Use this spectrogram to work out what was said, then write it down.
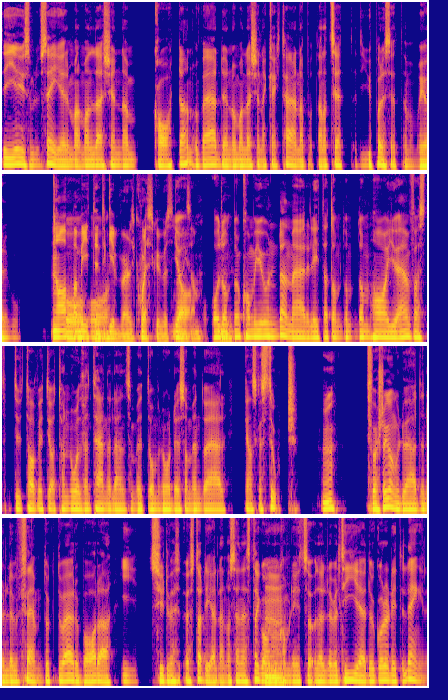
det ger ju som du säger, man, man lär känna kartan och världen och man lär känna karaktärerna på ett annat sätt, ett djupare sätt än vad man gör i WoW. Ja, man och- biter inte och- givers, quest givers. Ja, Liksom. och de, Mm. de kommer ju undan med det lite att de, de, de har ju, även fast du tar, vet jag, tar Northern Tannerland som ett område som ändå är ganska stort. Mm. Första gången du är där när du är level 5, då, då är du bara i sydöstra delen och sen nästa gång Mm. du kommer dit, så, där du är level 10, då går du lite längre.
